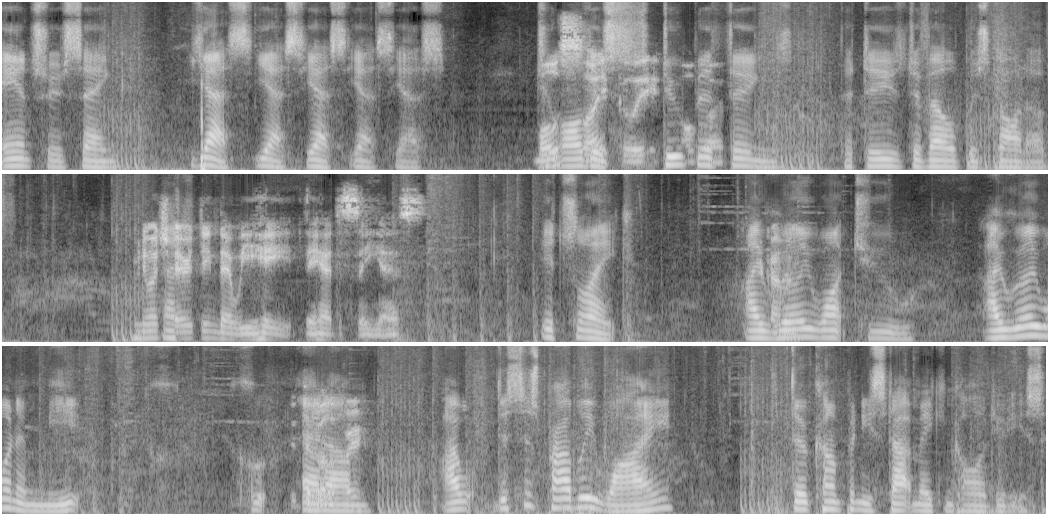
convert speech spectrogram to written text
answers saying yes, yes, yes, yes, yes to Most all the oh, stupid Oh, things that these developers thought of. Pretty much That's- everything that we hate, they had to say yes. It's like I Coming. really want to I really want to meet The developer? um I this is probably why their company stopped making Call of Duties.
